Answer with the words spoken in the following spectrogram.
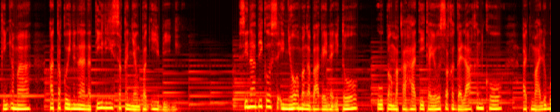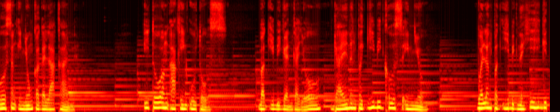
aking ama at ako'y nananatili sa kanyang pag-ibig. Sinabi ko sa inyo ang mga bagay na ito upang makahati kayo sa kagalakan ko at malubos ang inyong kagalakan. Ito ang aking utos. Mag-ibigan kayo gaya ng pag-ibig ko sa inyo. Walang pag-ibig na hihigit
